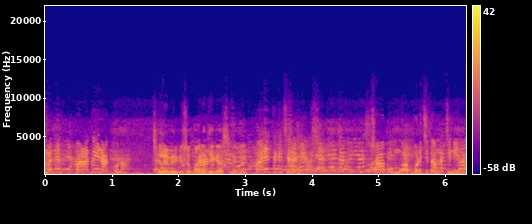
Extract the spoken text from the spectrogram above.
আমাদের পাড়াতেই রাখব না। ছেলে মেয়ে কিছু বাইরে থেকে আসে নাকি? বাইরে থেকে ছেলে মেয়ে আসে। সব অপরিচিত আমরা চিনি না।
